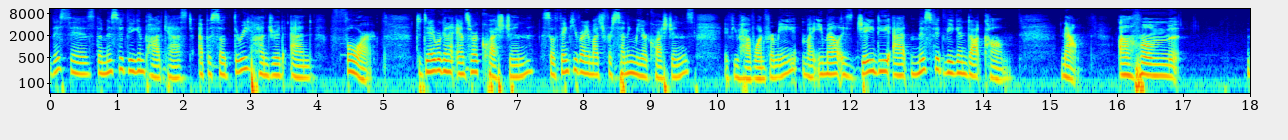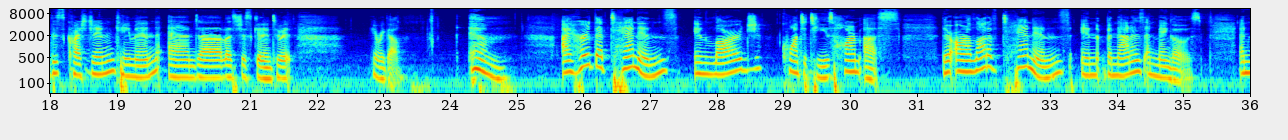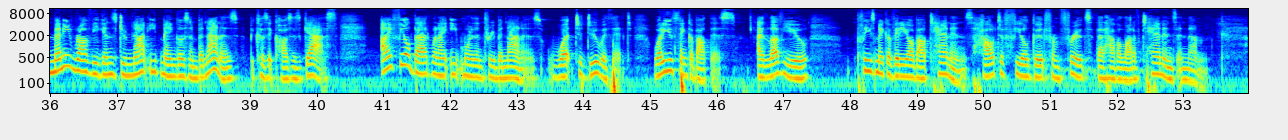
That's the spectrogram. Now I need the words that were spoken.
This is the MsFit Vegan Podcast, episode 304. Today we're going to answer a question. So thank you very much for sending me your questions. If you have one for me, my email is jd at msfitvegan.com. Now, um, this question came in, and uh, let's just get into it. Here we go. I heard that tannins in large quantities harm us. There are a lot of tannins in bananas and mangoes. And many raw vegans do not eat mangoes and bananas because it causes gas. I feel bad when I eat more than three bananas. What to do with it? What do you think about this? I love you. Please make a video about tannins, how to feel good from fruits that have a lot of tannins in them.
